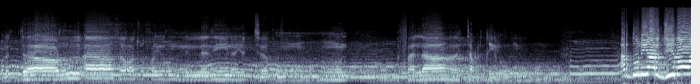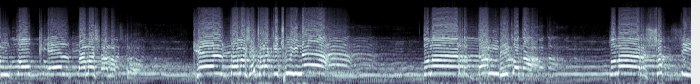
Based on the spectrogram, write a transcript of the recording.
وللدار الآخرة خير للذين يتقون আর দুনিয়ার জীবন তো খেল তামাশা মাত্র। খেল তামাশা ছাড়া কিছুই না। তোমার দাম্ভিকতা, তোমার শক্তি,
